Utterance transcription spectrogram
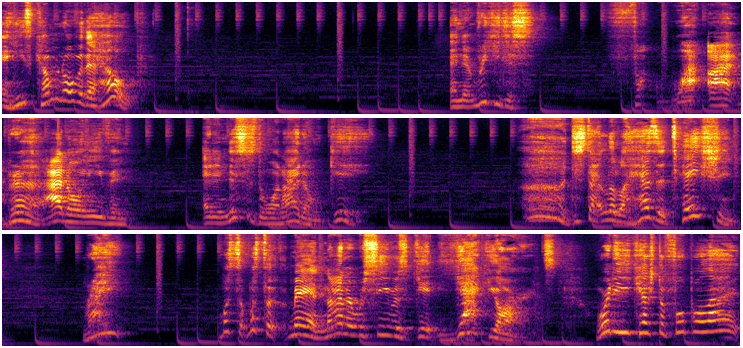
and he's coming over to help. And then Ricky just, fuck, why, I, bruh, I don't even, and then this is the one I don't get. Ugh, just that little hesitation, right? What's the, what's the, man, Niner receivers get YAC yards. Where did he catch the football at?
